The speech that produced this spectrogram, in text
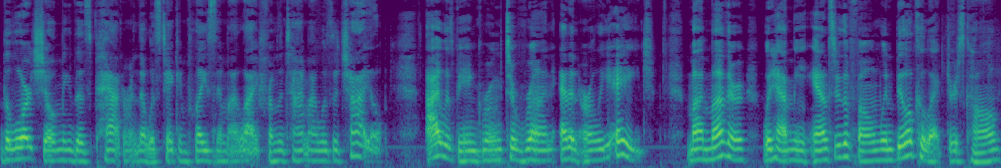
the Lord showed me this pattern that was taking place in my life from the time I was a child. I was being groomed to run at an early age. My mother would have me answer the phone when bill collectors called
